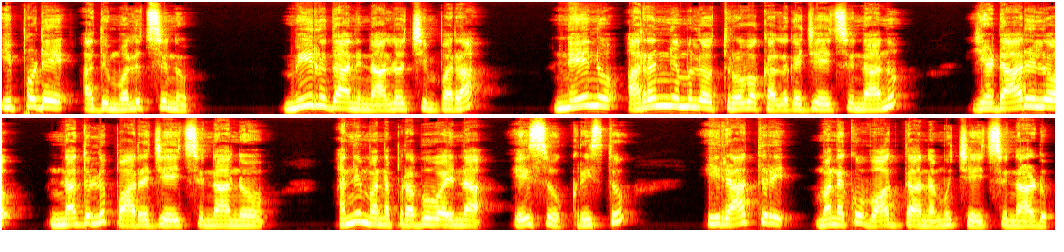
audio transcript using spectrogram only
ఇప్పుడే అది మొలుచును. మీరు దానిని ఆలోచింపరా. నేను అరణ్యములో త్రోవ కలగజేయుచున్నాను. ఎడారిలో నదులు పారజేయుచున్నాను అని మన ప్రభువైన యేసుక్రీస్తు ఈ రాత్రి మనకు వాగ్దానము చేయుచున్నాడు.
